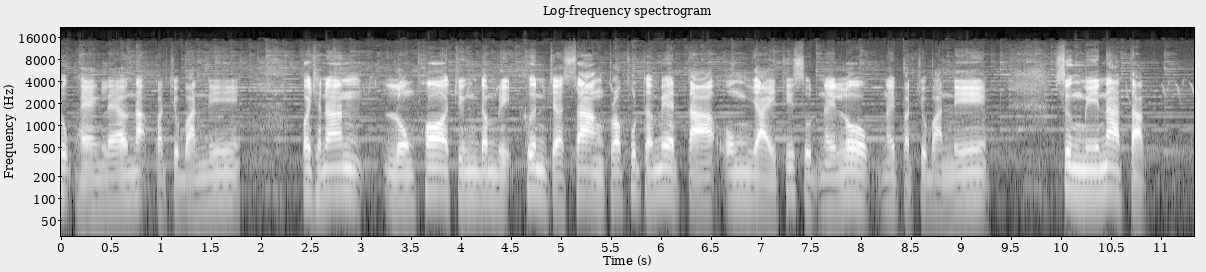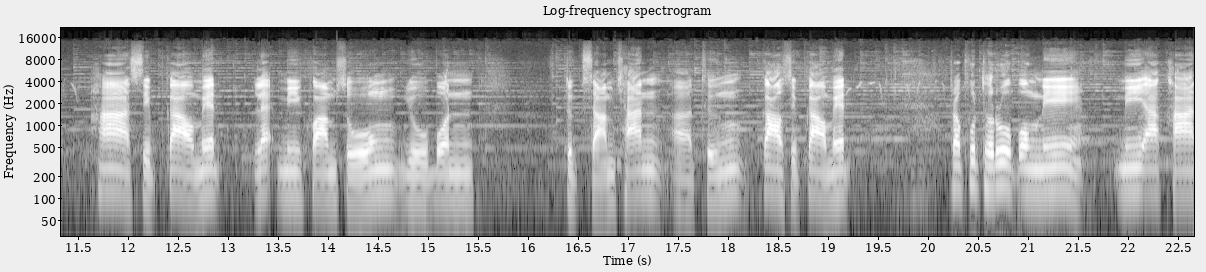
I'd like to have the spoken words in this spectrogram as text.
ทุกแห่งแล้วณปัจจุบันนี้ เพราะฉะนั้นหลวงพ่อจึงดำริขึ้นจะสร้างพระพุทธเมตตาองค์ใหญ่ที่สุดในโลกในปัจจุบันนี้ ซึ่งมีหน้าตัก 59 เมตร และมีความสูงอยู่บนตึก 3 ชั้นอ่าถึง 99 เมตร ระพุทธรูปองค์นี้มีอาคาร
